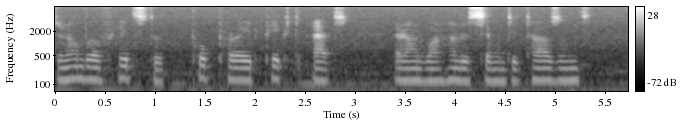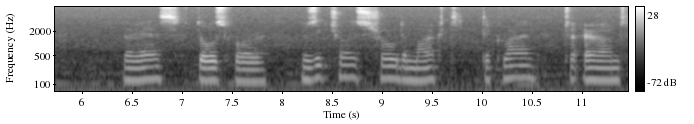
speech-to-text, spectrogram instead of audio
the number of hits to Pop Parade peaked at around 170,000, whereas those for Music Choice showed a marked decline to around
